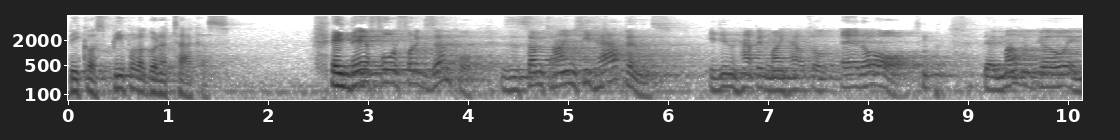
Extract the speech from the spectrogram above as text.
because people are going to attack us. And therefore, for example, sometimes it happens. It didn't happen in my household at all. that mom would go and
